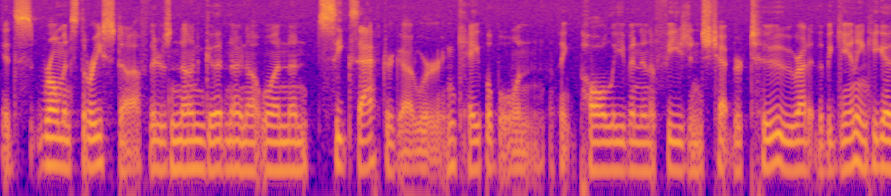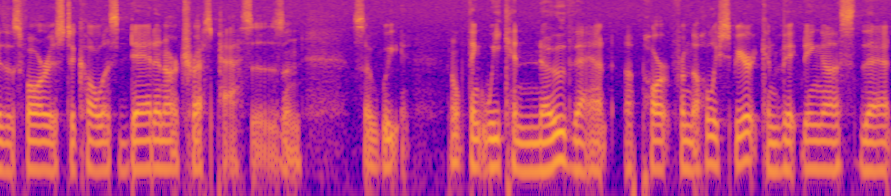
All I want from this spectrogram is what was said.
it's Romans 3 stuff. There's none good no not one. None seeks after God. We're incapable. And I think Paul even in Ephesians chapter 2 right at the beginning he goes as far as to call us dead in our trespasses. And so we I don't think we can know that apart from the Holy Spirit convicting us that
